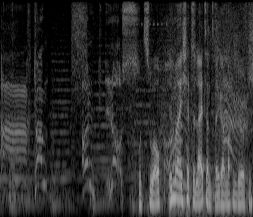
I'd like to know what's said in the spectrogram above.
Achtung! Und los! Wozu auch immer ich hätte Leitanträger machen dürfen.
